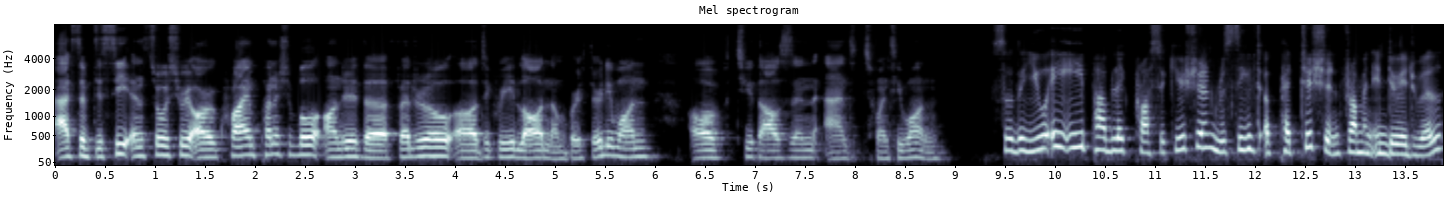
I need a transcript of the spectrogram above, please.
Acts of deceit and sorcery are a crime punishable under the Federal uh, Decree Law number 31 of 2021. So, the UAE public prosecution received a petition from an individual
